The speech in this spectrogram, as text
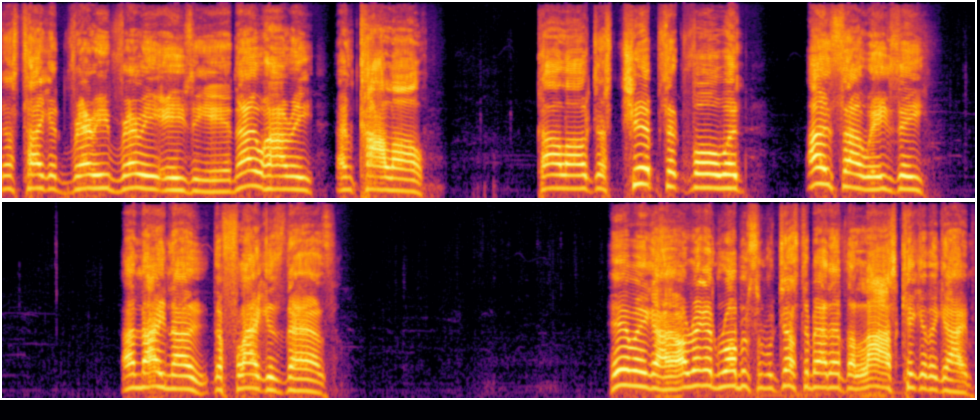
Just take it very, very easy here. No hurry. And Carlisle. Carlisle just chips it forward. Oh, so easy. And they know the flag is theirs. Here we go. I reckon Robinson will just about have the last kick of the game.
